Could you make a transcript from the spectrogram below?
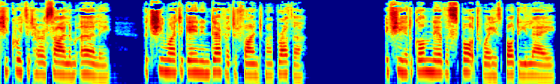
she quitted her asylum early, that she might again endeavour to find my brother. If she had gone near the spot where his body lay,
